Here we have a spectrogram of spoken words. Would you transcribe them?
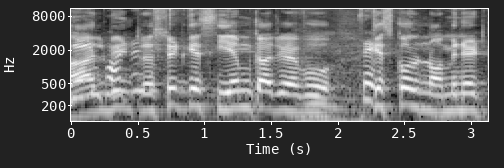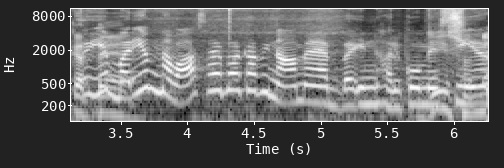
आई बी इंटरेस्टेड के सीएम का जो है वो हम्म, किसको नॉमिनेट करते हैं। मरियम नवाज़ साहबा का भी नाम है इन हलकों में सीएम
